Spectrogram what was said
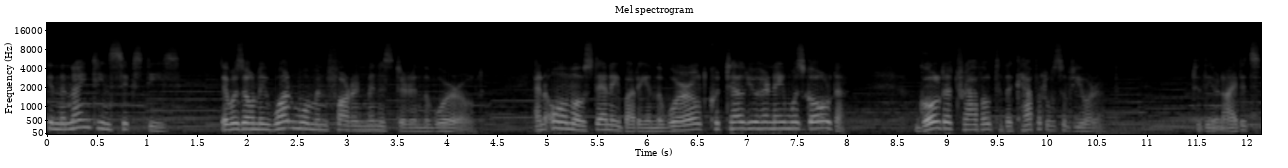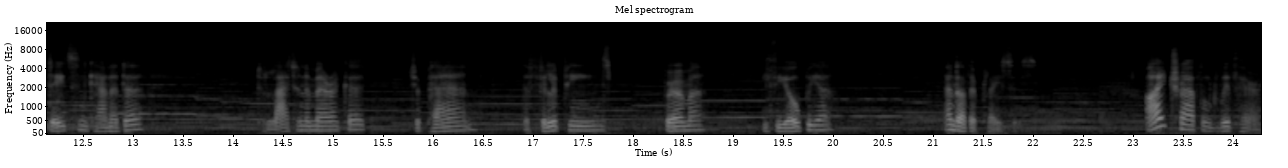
In the 1960s, there was only one woman foreign minister in the world, and almost anybody in the world could tell you her name was Golda. Golda traveled to the capitals of Europe, to the United States and Canada, to Latin America, Japan, the Philippines, Burma, Ethiopia, and other places. I traveled with her,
